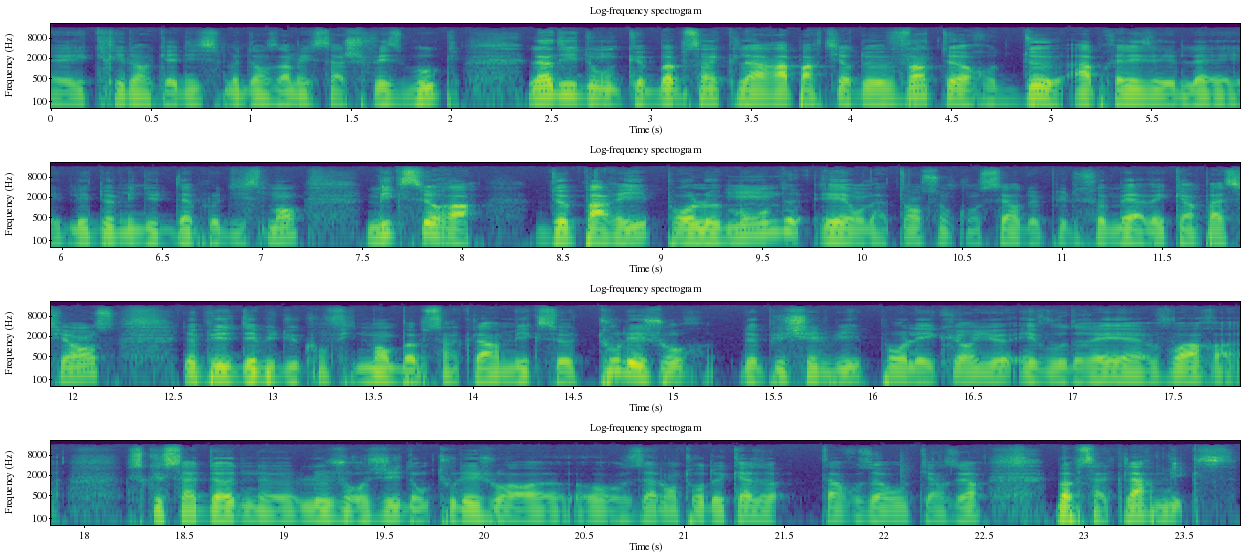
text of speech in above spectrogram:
écrit l'organisme dans un message Facebook. Lundi donc, Bob Sinclair, à partir de 20h02 après les, deux minutes d'applaudissement, mixera de Paris pour le monde et on attend son concert depuis le sommet avec impatience. Depuis le début du confinement, Bob Sinclair mixe tous les jours depuis chez lui pour les curieux et voudrait euh, voir euh, ce que ça donne euh, le jour J, donc tous les jours aux alentours de 14h ou 15h. Bob Sinclair mix.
